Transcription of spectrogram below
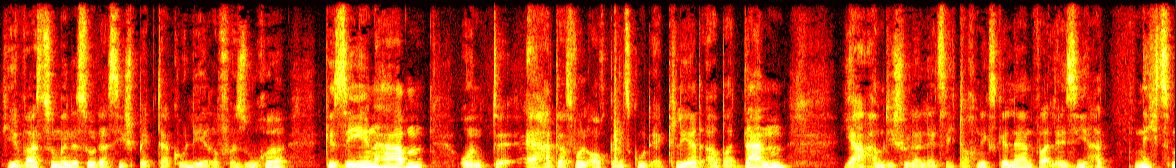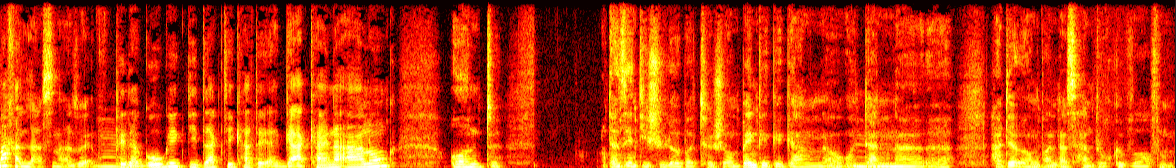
Hier war es zumindest so, dass sie spektakuläre Versuche gesehen haben und äh, er hat das wohl auch ganz gut erklärt, aber dann ja, haben die Schüler letztlich doch nichts gelernt, weil er sie hat nichts machen lassen. Also Pädagogik, Didaktik hatte er gar keine Ahnung. Und dann sind die Schüler über Tische und Bänke gegangen. Ne? Und dann äh, hat er irgendwann das Handtuch geworfen.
